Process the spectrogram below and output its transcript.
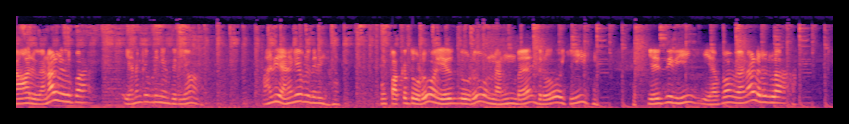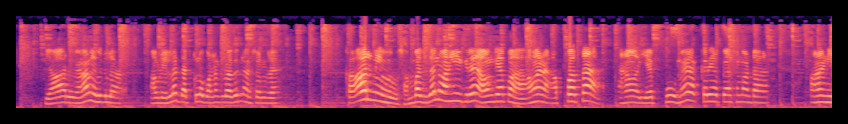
யாரு வேணாலும் இழுப்பா எனக்கு எப்படிங்க தெரியும்? அது எனக்கு எப்படி தெரியும்? உன் பக்கத்தோடு உன் எதிர்த்தோடு உன் நண்பன் துரோகி எதிரி எவன் வேணாலும் இருக்கலாம். யார் வேணாலும் இருக்கலாம். அப்படி எல்லாம் தற்கொலை பண்ணக்கூடாதுன்னு நான் சொல்கிறேன் கார் நீ சம்பாதிச்சு தானே வாங்கியிருக்கிறேன் அவன் கேட்பான் அவன் அப்போ தான் அவன் எப்பவுமே அக்கறையாக பேச மாட்டான். ஆனால் நீ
